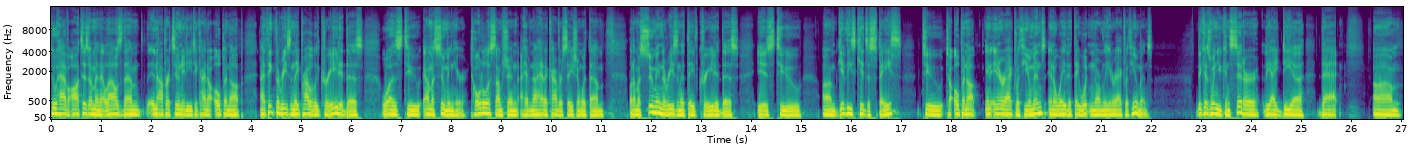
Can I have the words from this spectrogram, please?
who have autism and it allows them an opportunity to kind of open up. I think the reason they probably created this was to, I'm assuming here, total assumption. I have not had a conversation with them, but I'm assuming the reason that they've created this is to um, give these kids a space to to open up and interact with humans in a way that they wouldn't normally interact with humans. Because when you consider the idea that um,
